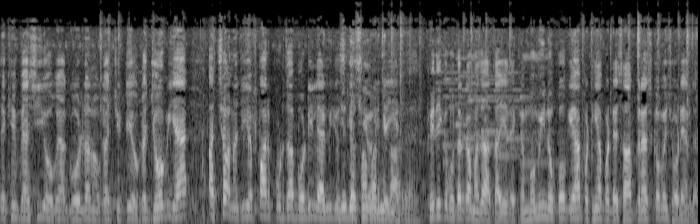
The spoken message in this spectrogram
देखें वैसी हो गया गोल्डन हो गया चिट्टी हो गया जो भी है अच्छा होना चाहिए पर पुर्जा बॉडी लैंग्वेज उसकी अच्छी होनी चाहिए। फिर ही कबूतर का मज़ा आता है ये देखें मोमी नोको के यहाँ पट्टियाँ पट्टे साफ़ करें इसको भी छोड़े अंदर।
